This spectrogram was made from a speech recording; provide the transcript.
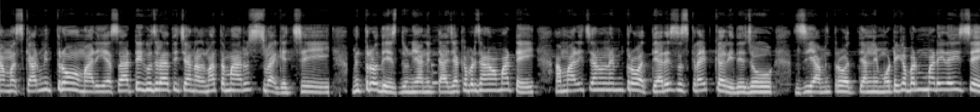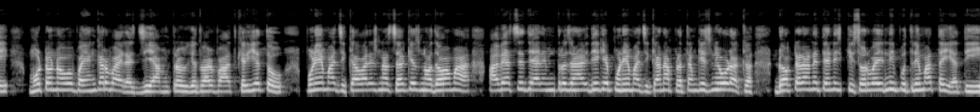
નમસ્કાર મિત્રો, મારી એસઆરટી ગુજરાતી ચેનલમાં તમારું સ્વાગત છે. મિત્રો, દેશ દુનિયાની તાજા ખબર જાણવા માટે અમારી ચેનલને મિત્રો અત્યારે સબસ્ક્રાઈબ કરી દેજો. જી આ મિત્રો, અત્યારની મોટી ખબર મળી રહી છે. મોટો નવો ભયંકર વાયરસ જી આ મિત્રો, વિગતવાર વાત કરીએ તો પુણેમાં ઝીકા વાયરસના છ કેસ નોંધવામાં આવ્યા છે. ત્યારે મિત્રો જણાવી દઈએ કે પુણેમાં ઝીકાના પ્રથમ કેસની ઓળખ ડૉક્ટર અને તેની કિશોરભાઈની પુત્રીમાં થઈ હતી.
